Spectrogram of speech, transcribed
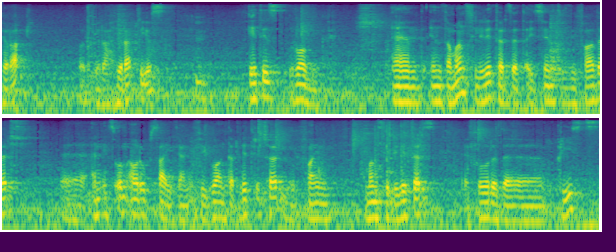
Herak or Hera- Heraclius, it is wrong. And in the monthly letter that I sent to the father, uh, and it's on our website, and if you go under literature, you will find monthly letters for the priests.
